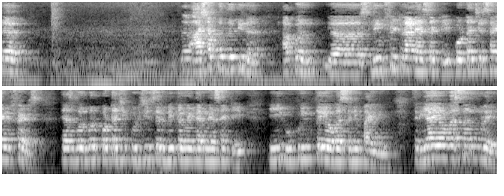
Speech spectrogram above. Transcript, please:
तर अशा पद्धतीनं आपण स्लिम फिट राहण्यासाठी पोटाचे साईड इफेक्ट्स त्याचबरोबर पोटाची पुढची चरबी कमी करण्यासाठी ही उपयुक्त योगासने पाहिली. तर या योगासनांमुळे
